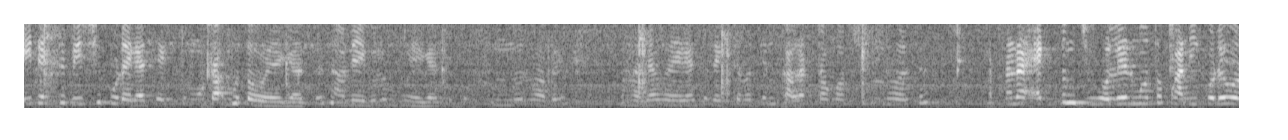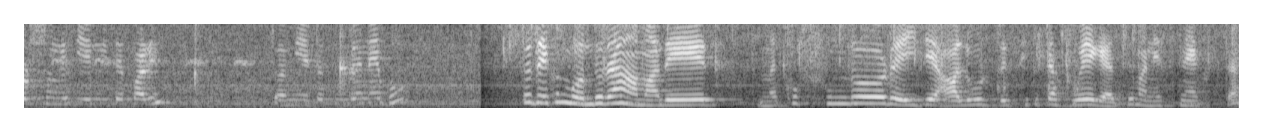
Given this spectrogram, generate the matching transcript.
এইটা একটু বেশি পড়ে গেছে, একটু মোটা মতো হয়ে গেছে, নাহলে এগুলো হয়ে গেছে, খুব সুন্দরভাবে ভাজা হয়ে গেছে, দেখতে পাচ্ছেন কালারটাও কত সুন্দর হয়েছে। আপনারা একদম ঝোলের মতো পানি করে ওর সঙ্গে দিয়ে দিতে পারেন। তো আমি এটা তুলে নেব। তো দেখুন বন্ধুরা, আমাদের মানে খুব সুন্দর এই যে আলুর রেসিপিটা হয়ে গেছে মানে স্ন্যাক্সটা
